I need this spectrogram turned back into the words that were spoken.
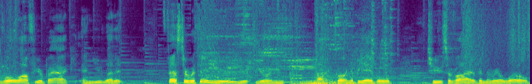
roll off your back and you let it fester within you, you're, you're not going to be able to survive in the real world.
